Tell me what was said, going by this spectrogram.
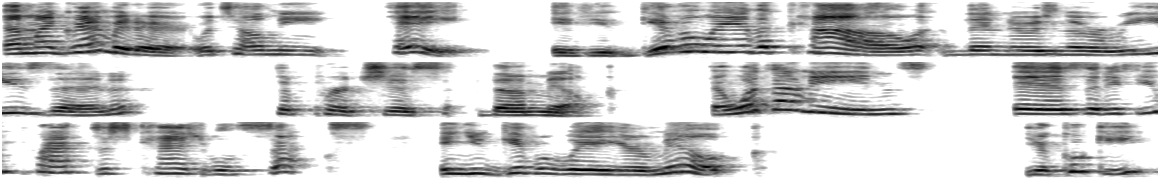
And my grandmother would tell me, hey, if you give away the cow, then there's no reason to purchase the milk. And what that means is that if you practice casual sex and you give away your milk, your cookie,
